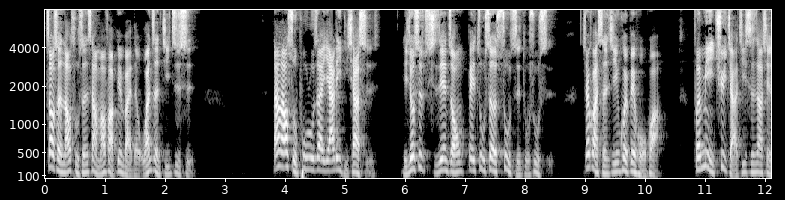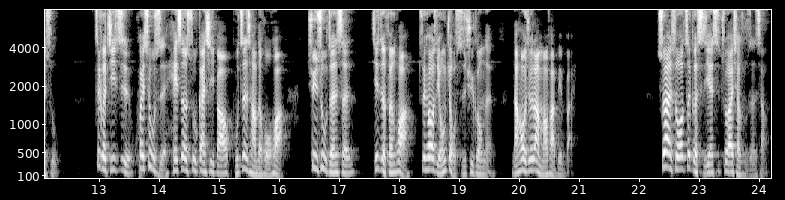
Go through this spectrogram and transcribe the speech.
造成老鼠身上毛发变白的完整机制是：当老鼠暴露在压力底下时，也就是实验中被注射树脂毒素时，交感神经会被活化，分泌去甲基肾上腺素。这个机制会促使黑色素干细胞不正常的活化，迅速增生，接着分化，最后永久失去功能。然后就让毛发变白。虽然说这个实验是做在小鼠身上，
